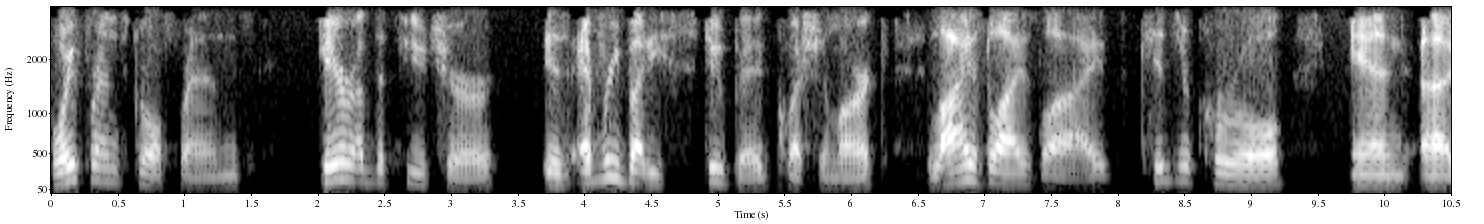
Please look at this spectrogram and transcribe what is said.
boyfriends, girlfriends, fear of the future, is everybody stupid, question mark, lies, lies, lies, kids are cruel, and uh,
